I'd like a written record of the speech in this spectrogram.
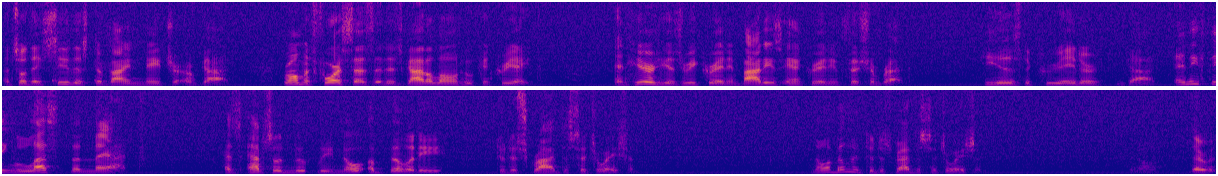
And so they see this divine nature of God. Romans 4 says it is God alone who can create. And here he is recreating bodies and creating fish and bread. He is the creator God. Anything less than that has absolutely no ability to describe the situation. No ability to describe the situation. You know, there,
